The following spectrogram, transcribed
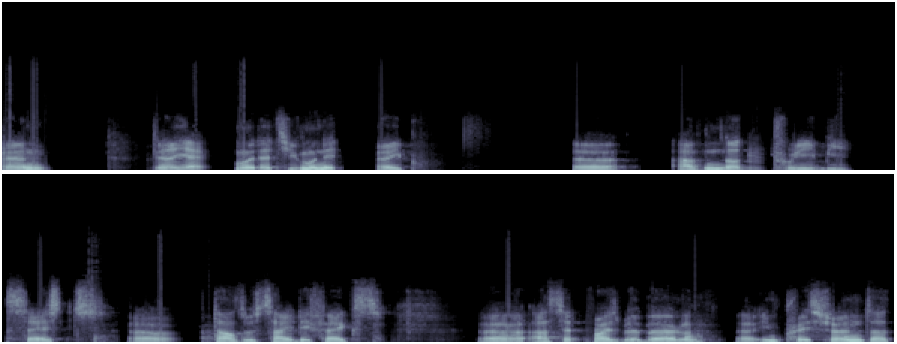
and very accommodative monetary have not really been assessed uh, what are the side effects, uh, asset price bubble, uh, impression that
